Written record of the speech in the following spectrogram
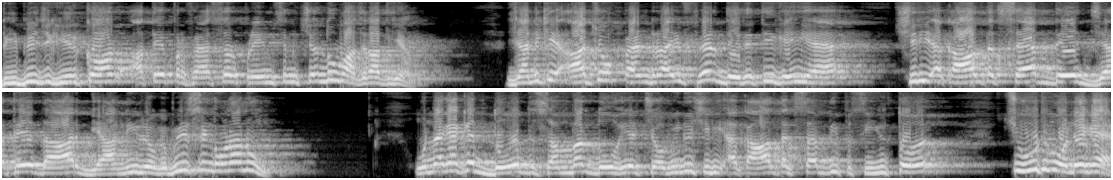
ਬੀਬੀ ਜਗੀਰ ਕੌਰ ਅਤੇ ਪ੍ਰੋਫੈਸਰ ਪ੍ਰੇਮ ਸਿੰਘ ਚੰਦੂ ਮਾਜਰਾ ਦੀਆਂ। ਯਾਨੀ ਕਿ ਅੱਜ ਉਹ ਪੈਨ ਡਰਾਈਵ ਫਿਰ ਦੇ ਦਿੱਤੀ ਗਈ ਹੈ ਸ਼੍ਰੀ ਅਕਾਲ ਤਖਤ ਸਾਹਿਬ ਦੇ ਜਥੇਦਾਰ ਗਿਆਨੀ ਰਘਬੀਰ ਸਿੰਘ ਉਹਨਾਂ ਨੂੰ। ਉਹਨਾਂ ਕਿਹਾ ਕਿ 2 ਦਸੰਬਰ 2024 ਨੂੰ ਸ਼੍ਰੀ ਅਕਾਲ ਤਖਤ ਸਾਹਿਬ ਦੀ ਫਸੀਲ ਤੋਂ ਝੂਠ ਬੋਲੇ ਗਏ।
